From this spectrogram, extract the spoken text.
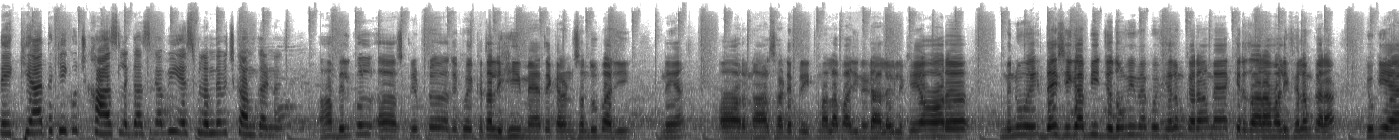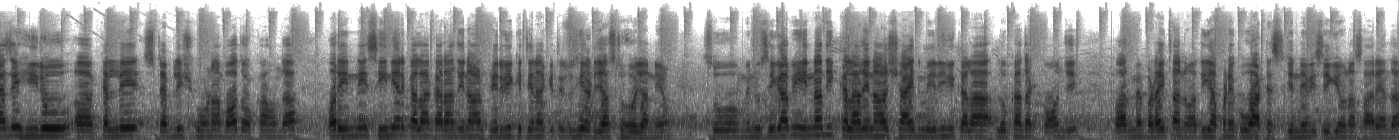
ਦੇਖਿਆ ਤਾਂ ਕੀ ਕੁਝ ਖਾਸ ਲੱਗਾ ਸੀਗਾ ਵੀ ਇਸ ਫਿਲਮ ਦੇ ਵਿੱਚ ਕੰਮ ਕਰਨਾ? ਹਾਂ ਬਿਲਕੁਲ ਸਕ੍ਰਿਪਟ ਦੇਖੋ ਇੱਕ ਤਾਂ ਲਿਖੀ ਮੈਂ ਤੇ ਕਰਨ ਸੰਧੂ ਭਾਜੀ ਨੇ ਆ ਔਰ ਨਾਲ ਸਾਡੇ ਪ੍ਰੀਤਮਾਲਾ ਭਾਜੀ ਨੇ ਡਾਇਲੌਗ ਲਿਖੇ ਆ ਔਰ ਮੈਨੂੰ ਇਦਾਂ ਹੀ ਸੀਗਾ ਵੀ ਜਦੋਂ ਵੀ ਮੈਂ ਕੋਈ ਫਿਲਮ ਕਰਾਂ ਮੈਂ ਕਿਰਦਾਰਾਂ ਵਾਲੀ ਫਿਲਮ ਕਰਾਂ ਕਿਉਂਕਿ ਐਜ਼ ਅ ਹੀਰੋ ਇਕੱਲੇ ਸਟੈਬਲਿਸ਼ ਹੋਣਾ ਬਹੁਤ ਔਖਾ ਹੁੰਦਾ ਔਰ ਇੰਨੇ ਸੀਨੀਅਰ ਕਲਾਕਾਰਾਂ ਦੇ ਨਾਲ ਫਿਰ ਵੀ ਕਿਤੇ ਨਾ ਕਿਤੇ ਤੁਸੀਂ ਐਡਜਸਟ ਹੋ ਜਾਂਦੇ ਹੋ। ਸੋ ਮੈਨੂੰ ਸੀਗਾ ਵੀ ਇਹਨਾਂ ਦੀ ਕਲਾ ਦੇ ਨਾਲ ਸ਼ਾਇਦ ਮੇਰੀ ਵੀ ਕਲਾ ਲੋਕਾਂ ਤੱਕ ਪਹੁੰਚ ਜੇ। ਔਰ ਮੈਂ ਬੜਾ ਹੀ ਧੰਨਵਾਦੀ ਆਪਣੇ ਕੋ ਆਰਟਿਸਟ ਜਿੰਨੇ ਵੀ ਸੀਗੇ ਉਹਨਾਂ ਸਾਰਿਆਂ ਦਾ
